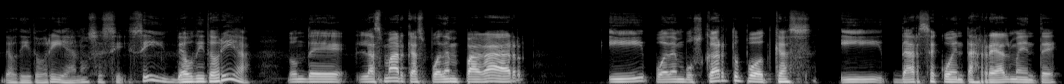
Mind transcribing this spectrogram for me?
de auditoría, no sé si, sí, de auditoría, donde las marcas pueden pagar y pueden buscar tu podcast y darse cuenta realmente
